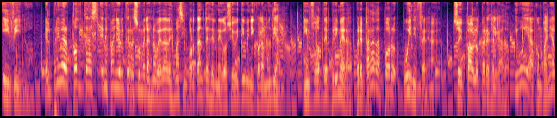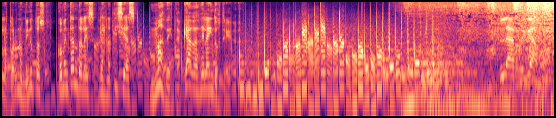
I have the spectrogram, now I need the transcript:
iVino el primer podcast en español que resume las novedades más importantes del negocio vitivinícola mundial. Info de primera, preparada por Winifera. Soy Pablo Pérez Delgado y voy a acompañarlos por unos minutos comentándoles las noticias más destacadas de la industria. Largamos.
